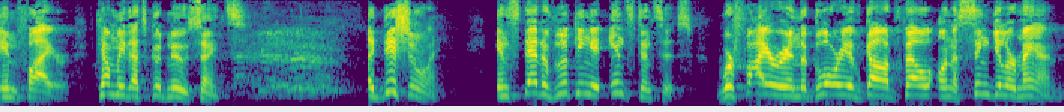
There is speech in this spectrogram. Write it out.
in fire. Tell me that's good news, saints. Additionally, instead of looking at instances where fire and the glory of God fell on a singular man,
